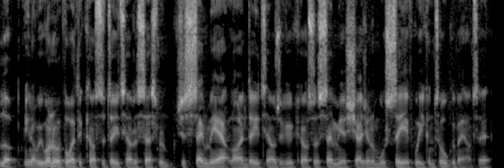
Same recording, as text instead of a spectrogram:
look, you know, we want to avoid the cost of detailed assessment. Just send me outline details of your costs or send me a schedule and we'll see if we can talk about it.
